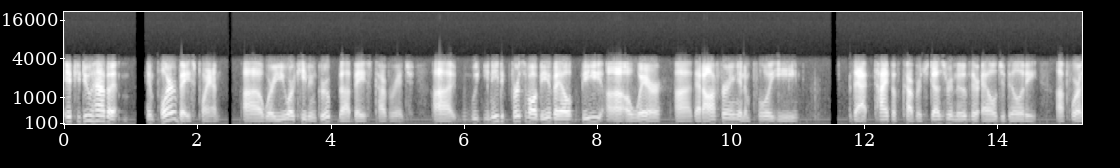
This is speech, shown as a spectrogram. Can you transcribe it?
if you do have an employer-based plan uh, where you are keeping group-based coverage, uh, we, you need to first of all be avail- be uh, aware uh, that offering an employee that type of coverage does remove their eligibility uh, for a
